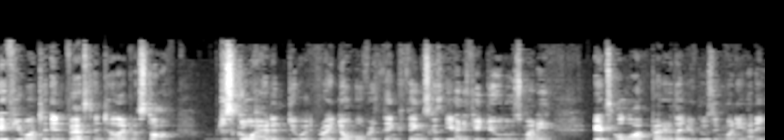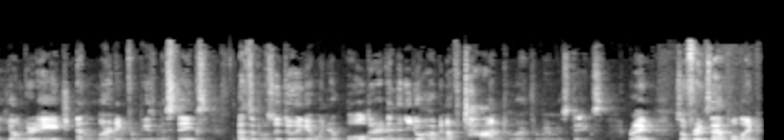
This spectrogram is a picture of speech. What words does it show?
If you want to invest into like a stock, just go ahead and do it. Right? Don't overthink things because even if you do lose money, it's a lot better that you're losing money at a younger age and learning from these mistakes as opposed to doing it when you're older and then you don't have enough time to learn from your mistakes, right? So, for example, like,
